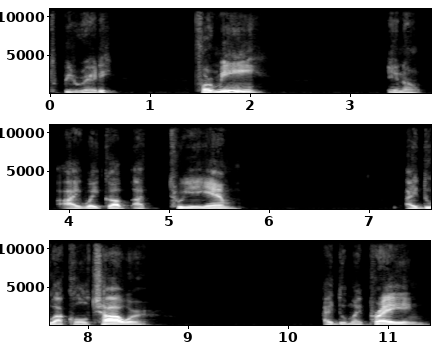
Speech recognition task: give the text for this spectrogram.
to be ready. For me, you know, I wake up at 3 a.m. I do a cold shower. I do my praying.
